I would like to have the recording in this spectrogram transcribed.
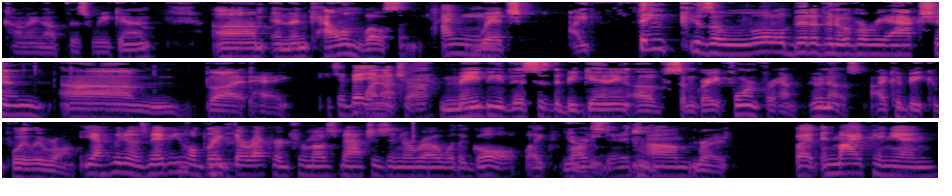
coming up this weekend. Um, and then Callum Wilson, I mean, which I think is a little bit of an overreaction. Um, but hey, it's a bit immature. maybe this is the beginning of some great form for him. Who knows? I could be completely wrong. Yeah, who knows? Maybe he'll break the record for most matches in a row with a goal, like Vardy Yes. did. Um, Right. but in my opinion,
